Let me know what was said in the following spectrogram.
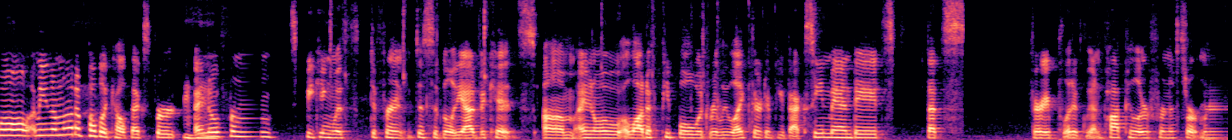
well, I mean, I'm not a public health expert. Mm-hmm. I know from speaking with different disability advocates, um, I know a lot of people would really like there to be vaccine mandates. That's very politically unpopular for an assortment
